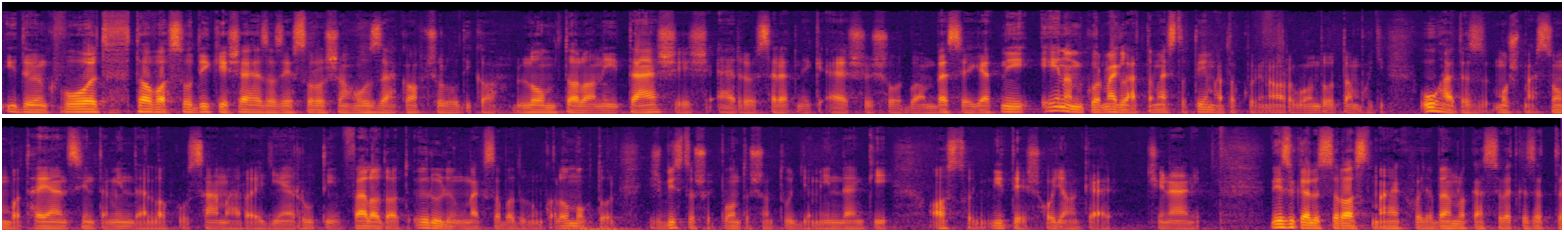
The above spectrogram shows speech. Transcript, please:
időnk volt, tavaszodik, és ehhez azért szorosan hozzá kapcsolódik a lomtalanítás, és erről szeretnék elsősorban beszélgetni. Én, amikor megláttam ezt a témát, akkor én arra gondoltam, hogy ó, hát ez most már szombathelyen szinte minden lakó számára egy ilyen rutin feladat, örülünk, megszabadulunk a lomoktól, és biztos, hogy pontosan tudja mindenki azt, hogy mit és hogyan kell csinálni. Nézzük először azt meg, hogy a Bemlakás Szövetkezet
